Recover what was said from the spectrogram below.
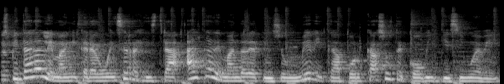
El Hospital Alemán Nicaragüense registra alta demanda de atención médica por casos de COVID-19.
